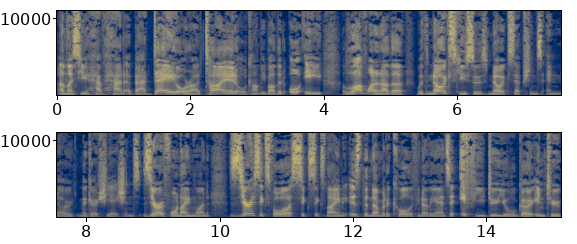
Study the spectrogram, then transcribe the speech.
unless you have had a bad day or are tired or can't be bothered, or E, love one another with no excuses, no exceptions, and no negotiations. 0491 064 669 is the number to call if you know the answer. If you do, you will go into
